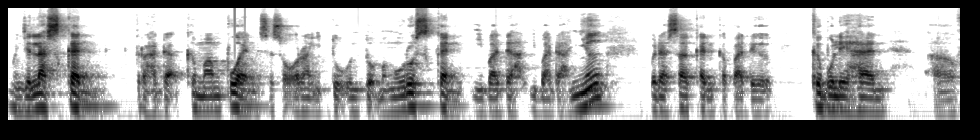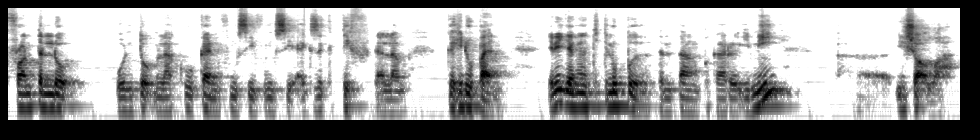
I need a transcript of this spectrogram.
menjelaskan terhadap kemampuan seseorang itu untuk menguruskan ibadah-ibadahnya berdasarkan kepada kebolehan uh, frontal lobe untuk melakukan fungsi-fungsi eksekutif dalam kehidupan. Jadi jangan kita lupa tentang perkara ini uh, insya-Allah.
